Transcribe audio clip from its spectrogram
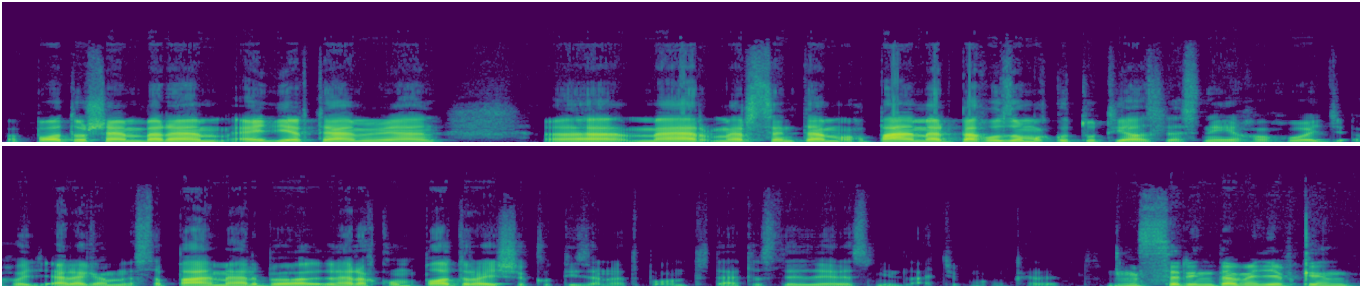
a pados emberem, egyértelműen, mert, mert szerintem, ha Palmert behozom, akkor tudja az lesz néha, hogy, hogy elegem lesz a Palmerből, lerakom padra, és akkor 15 pont. Tehát ezt ezért ezt mind látjuk magunk előtt. Szerintem egyébként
